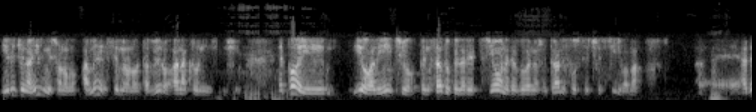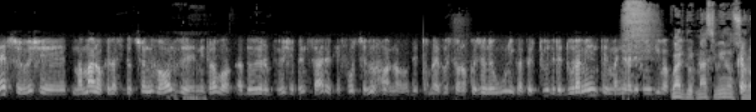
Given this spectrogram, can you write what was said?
i regionalismi sono, a me sembrano davvero anacronistici. E poi io all'inizio ho pensato che la reazione del governo centrale fosse eccessiva, ma eh, adesso invece, man mano che la situazione evolve, mi trovo a dover invece pensare che forse loro hanno detto, beh, questa è un'occasione unica per chiudere duramente in maniera definitiva Guardi, Massimo, io non sono,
